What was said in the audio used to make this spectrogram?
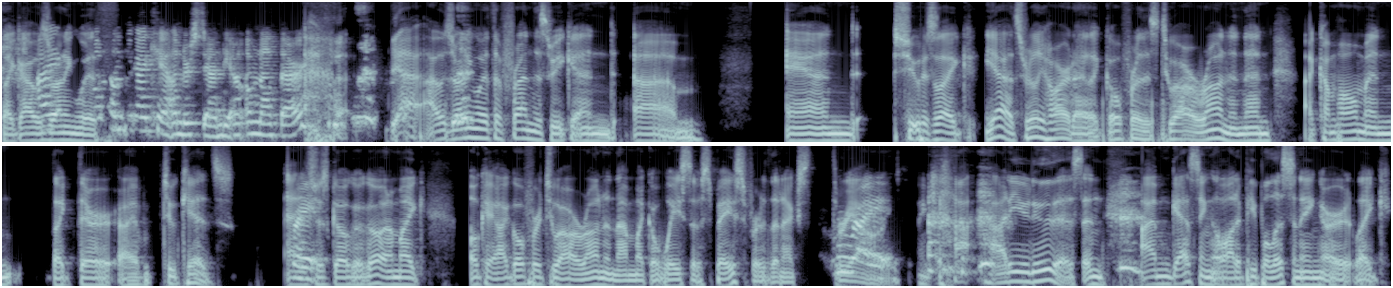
Like I was I- running with something I can't understand yet. I'm not there. yeah, I was running with a friend this weekend, um, and she was like, "Yeah, it's really hard. I like go for this two hour run, and then I come home and like there I have two kids, and it's just go go go." And I'm like, "Okay, I go for a two hour run, and I'm like a waste of space for the next three Right. hours. How, how do you do this?" And I'm guessing a lot of people listening are like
